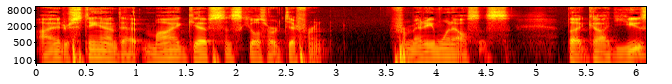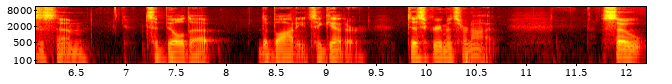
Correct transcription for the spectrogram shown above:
I understand that my gifts and skills are different from anyone else's, but God uses them to build up the body together, disagreements or not. So,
